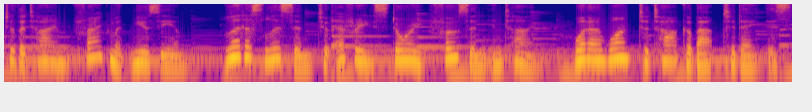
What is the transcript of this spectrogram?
to the Time Fragment Museum. Let us listen to every story frozen in time. What I want to talk about today is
